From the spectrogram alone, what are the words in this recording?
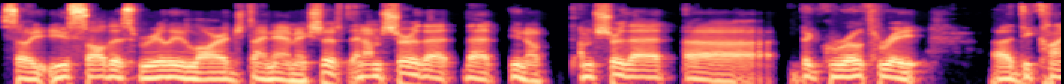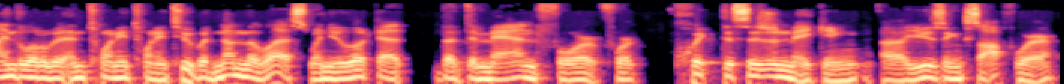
So you saw this really large dynamic shift, and I'm sure that that you know I'm sure that uh, the growth rate uh, declined a little bit in 2022, but nonetheless, when you look at the demand for for quick decision making uh, using software,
